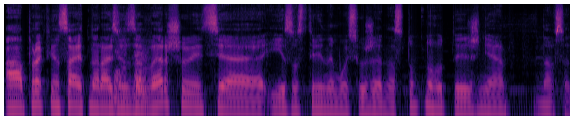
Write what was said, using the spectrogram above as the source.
А проект інсайт наразі Дякую. завершується, і зустрінемось уже наступного тижня. На все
